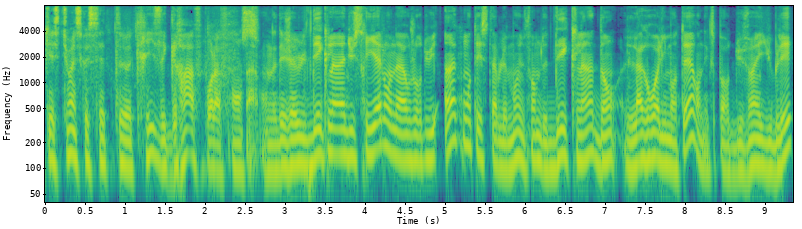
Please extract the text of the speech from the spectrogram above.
Question, est-ce que cette euh, crise est grave pour la France? Bah, On a déjà eu le déclin industriel. On a aujourd'hui incontestablement une forme de déclin dans l'agroalimentaire. On exporte du vin et du blé.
